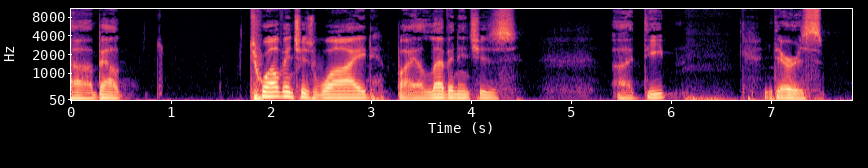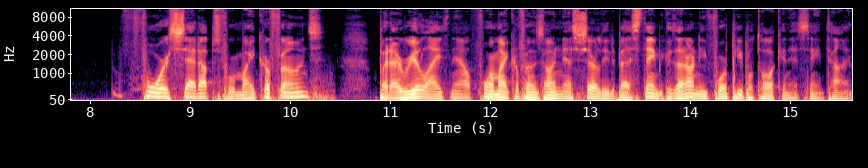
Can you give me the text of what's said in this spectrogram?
uh, about 12 inches wide by 11 inches uh, deep. There's four setups for microphones. But I realize now four microphones aren't necessarily the best thing because I don't need four people talking at the same time.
